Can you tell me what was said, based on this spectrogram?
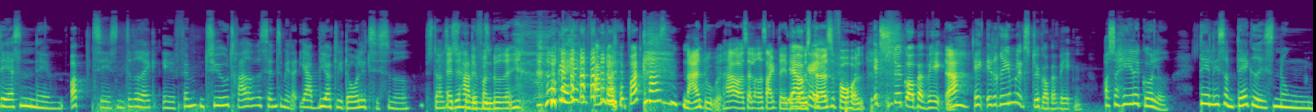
Det er sådan øh, op til, sådan, det ved jeg ikke, øh, 15, 20, 30 cm. Jeg er virkelig dårlig til sådan noget størrelse. Ja, det har vi fundet ud af. Okay, fremgår det podcasten. Nej, du har også allerede sagt det, det Ja, okay. med størrelseforhold. Et stykke op ad væggen. Ja. Et, et rimeligt stykke op ad væggen. Og så hele gulvet. Det er ligesom dækket i sådan nogle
